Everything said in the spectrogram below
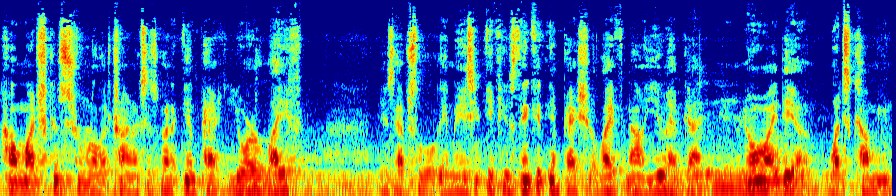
how much consumer electronics is going to impact your life is absolutely amazing. If you think it impacts your life now, you have got no idea what's coming.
